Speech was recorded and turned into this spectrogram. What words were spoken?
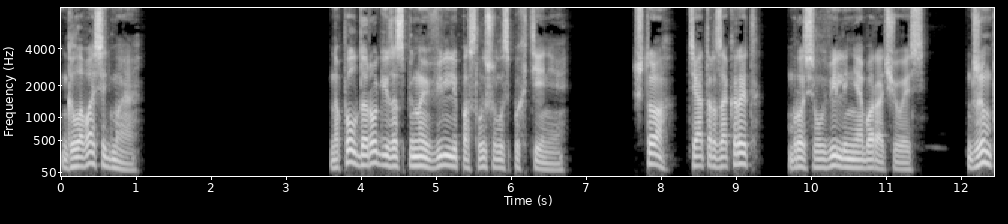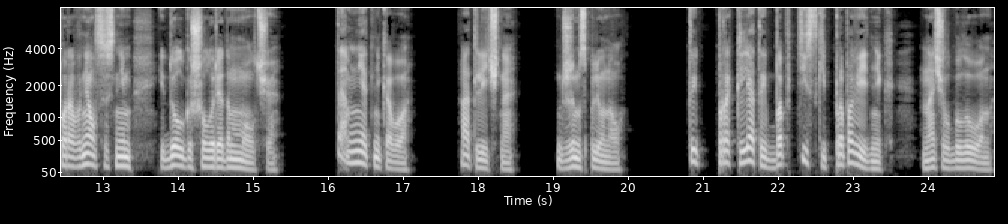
Глава седьмая. На полдороги за спиной Вилли послышалось пыхтение. «Что, театр закрыт?» – бросил Вилли, не оборачиваясь. Джим поравнялся с ним и долго шел рядом молча. «Там нет никого». «Отлично». Джим сплюнул. «Ты проклятый баптистский проповедник», – начал было он.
